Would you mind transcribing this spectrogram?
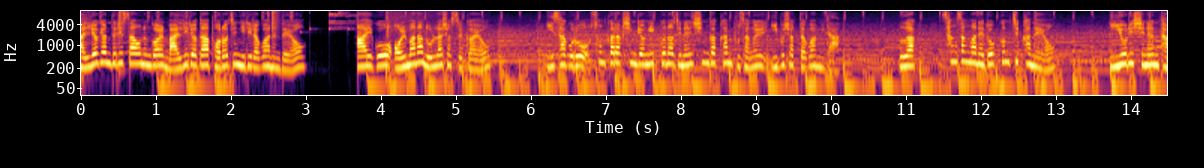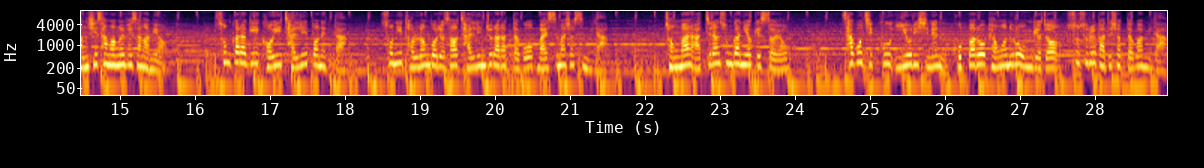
반려견들이 싸우는 걸 말리려다 벌어진 일이라고 하는데요. 아이고, 얼마나 놀라셨을까요? 이 사고로 손가락 신경이 끊어지는 심각한 부상을 입으셨다고 합니다. 으악, 상상만 해도 끔찍하네요. 이효리 씨는 당시 상황을 회상하며 손가락이 거의 잘릴 뻔했다. 손이 덜렁거려서 잘린 줄 알았다고 말씀하셨습니다. 정말 아찔한 순간이었겠어요. 사고 직후 이효리 씨는 곧바로 병원으로 옮겨져 수술을 받으셨다고 합니다.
